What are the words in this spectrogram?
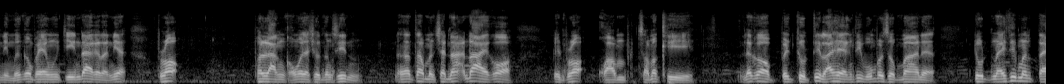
นี่เหมือนกำแพงเมืองจีนได้ขนาดนี้เพราะพลังของประชาชนทั้งสิ้นนะครับถ้ามันชนะได้ก็เป็นเพราะความสามัคคี แล้วก็เป็นจุดที่หลายแห่งที่ผมประสบมาเนี่ยจุดไหนที่มันแต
